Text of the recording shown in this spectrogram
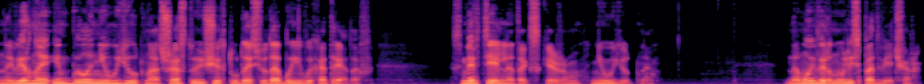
Наверное, им было неуютно от шастающих туда-сюда боевых отрядов — Смертельно, так скажем, неуютно. Домой вернулись под вечер.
